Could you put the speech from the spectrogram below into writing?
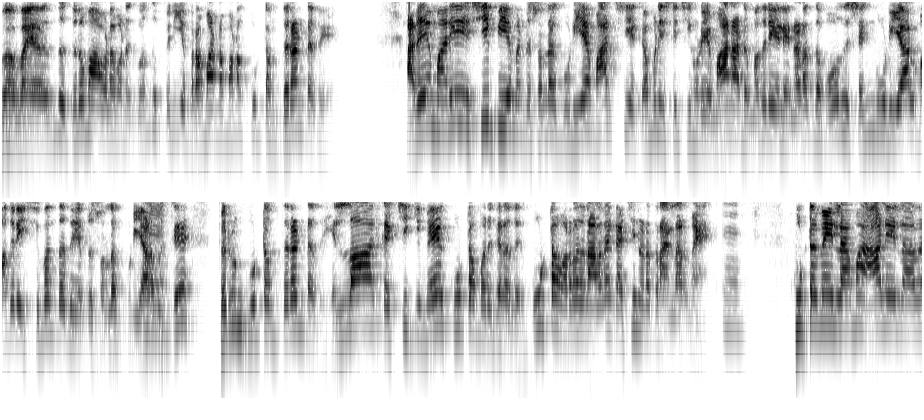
வ- வ- வந்து திருமாவளவனுக்கு வந்து பெரிய பிரம்மாண்டமான கூட்டம் திரண்டது. அதே மாதிரி சிபிஎம் என்று சொல்லக்கூடிய மார்க்சிய கம்யூனிஸ்ட் கட்சியினுடைய மாநாடு மதுரையிலே நடந்தபோது செங்குடியால் மதுரை சிவந்தது என்று சொல்லக்கூடிய அளவுக்கு பெரும் கூட்டம் திரண்டது. எல்லா கட்சிக்குமே கூட்டம் இருக்கிறது கூட்டம் வர்றதுனால தான் கட்சி நடத்துறான் எல்லாருமே. கூட்டமே இல்லாம ஆளே இல்லாத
